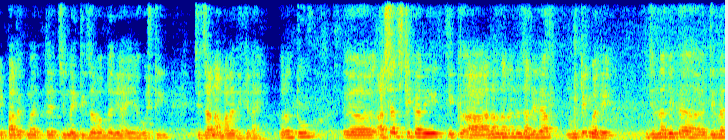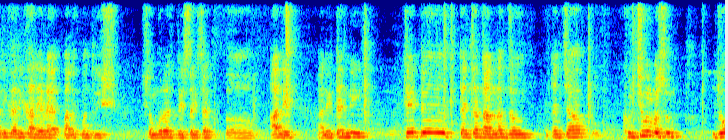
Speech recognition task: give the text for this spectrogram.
हे पालकमंत्र्यांची नैतिक जबाबदारी आहे या गोष्टीची जाण आम्हाला देखील आहे. परंतु अशाच ठिकाणी एक अनावधानाने झालेल्या मीटिंगमध्ये जिल्हाधिका जिल्हाधिकारी कार्यालयात पालकमंत्री शंभूराज देसाई साहेब आले आणि त्यांनी थेट त्यांच्या दालनात जाऊन त्यांच्या खुर्चीवर बसून जो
